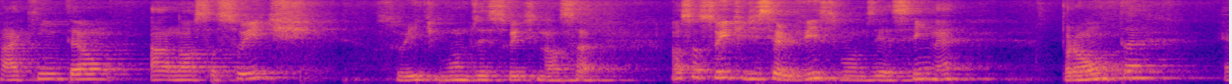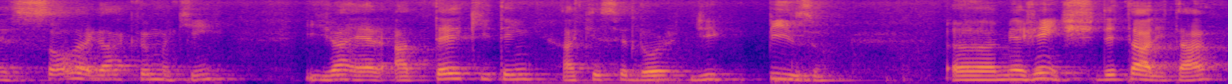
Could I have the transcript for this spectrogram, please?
aqui então a nossa suíte, suíte, vamos dizer suíte, nossa, nossa suíte de serviço, vamos dizer assim, né? Pronta, é só largar a cama aqui e já era. Até que tem aquecedor de piso. Uh, minha gente, detalhe, tá?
